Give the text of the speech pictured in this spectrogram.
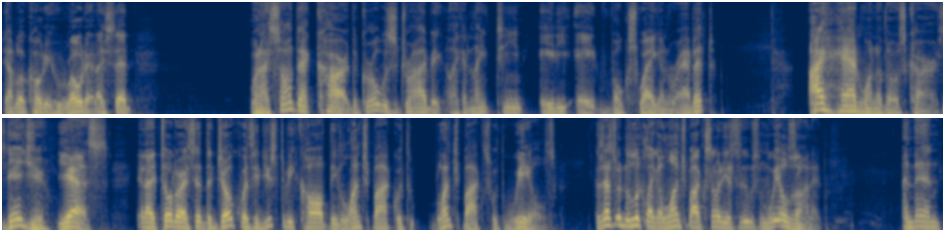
Diablo Cody who wrote it. I said, when I saw that car, the girl was driving like a 1988 Volkswagen Rabbit. I had one of those cars. Did you? Yes. And I told her, I said, the joke was it used to be called the lunchbox with lunchbox with wheels. Because that's what it looked like a lunchbox. Somebody used to do some wheels on it. And then, do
